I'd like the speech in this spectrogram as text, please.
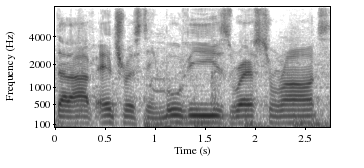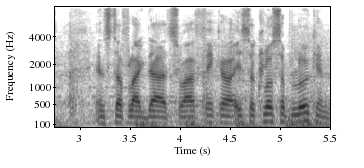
that I have interest in, movies, restaurants, and stuff like that. So I think uh, it's a close-up look, and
